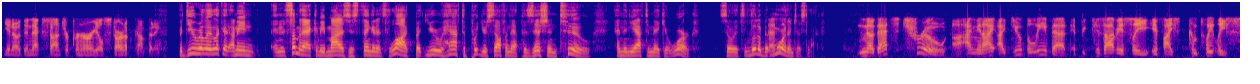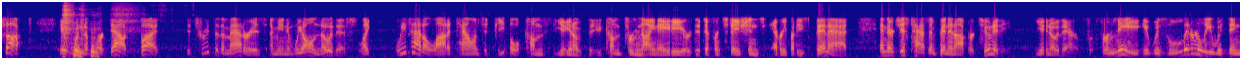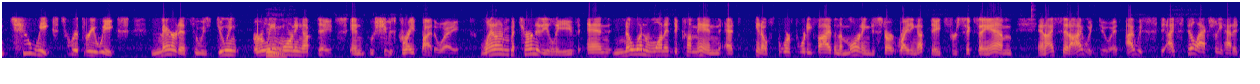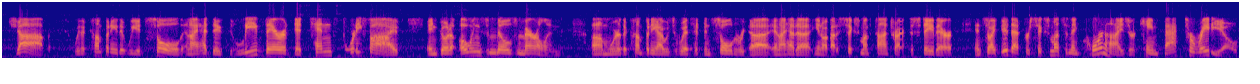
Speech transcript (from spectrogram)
you know, the next entrepreneurial startup company. But do you really look at? I mean, and some of that can be modest, just thinking it's luck. But you have to put yourself in that position too, and then you have to make it work. So it's a little bit That's- more than just luck. No, that's true. I mean, I, I do believe that because obviously, if I completely sucked, it wouldn't have worked out. But the truth of the matter is, I mean, and we all know this. Like, we've had a lot of talented people come, you you know, come through 980 or the different stations everybody's been at, and there just hasn't been an opportunity. You know, there for, for me, it was literally within two weeks, two or three weeks. Meredith, who was doing early Hmm. morning updates, and she was great, by the way, went on maternity leave, and no one wanted to come in at you know 4:45 in the morning to start writing updates for 6 a.m. And I said I would do it. I was st- I still actually had a job with a company that we had sold, and I had to leave there at 10:45 and go to Owings Mills, Maryland, um, where the company I was with had been sold, uh, and I had a you know about a six month contract to stay there. And so I did that for six months, and then Kornheiser came back to radio,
